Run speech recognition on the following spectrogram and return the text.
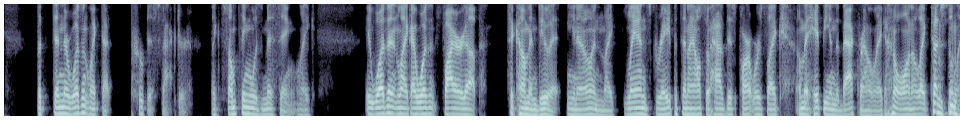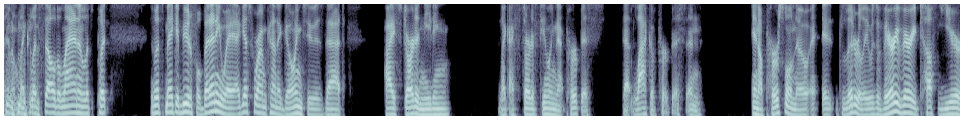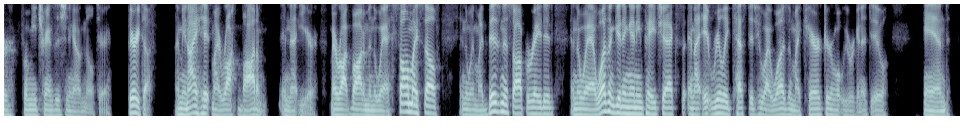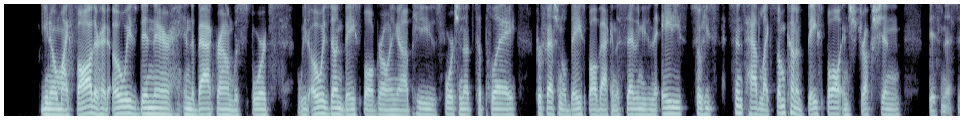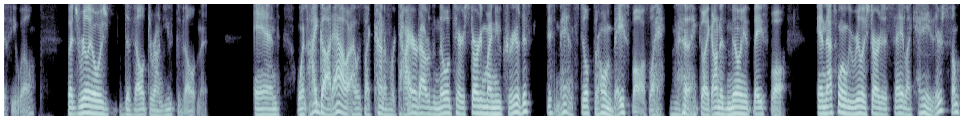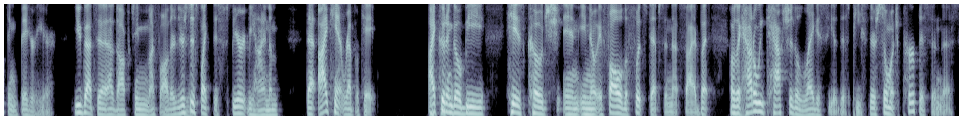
but then there wasn't like that purpose factor. Like something was missing. Like it wasn't like I wasn't fired up to come and do it, you know, and like land's great. But then I also have this part where it's like I'm a hippie in the background. Like I don't want to like touch the land. I'm like, let's sell the land and let's put, let's make it beautiful. But anyway, I guess where I'm kind of going to is that I started needing, like, I started feeling that purpose, that lack of purpose. And in a personal note, it literally it was a very, very tough year for me transitioning out of military. Very tough. I mean, I hit my rock bottom in that year, my rock bottom in the way I saw myself, and the way my business operated, and the way I wasn't getting any paychecks. And I, it really tested who I was and my character and what we were going to do. And, you know, my father had always been there in the background with sports. We'd always done baseball growing up. He was fortunate to play professional baseball back in the 70s and the 80s. So he's since had like some kind of baseball instruction business, if you will. But it's really always developed around youth development. And when I got out, I was like kind of retired out of the military, starting my new career. This this man's still throwing baseballs, like like, like on his millionth baseball. And that's when we really started to say, like, hey, there's something bigger here. You got to have the opportunity, my father. There's just like this spirit behind him that I can't replicate. I mm-hmm. couldn't go be his coach and you know follow the footsteps in that side. But I was like, how do we capture the legacy of this piece? There's so much purpose in this.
